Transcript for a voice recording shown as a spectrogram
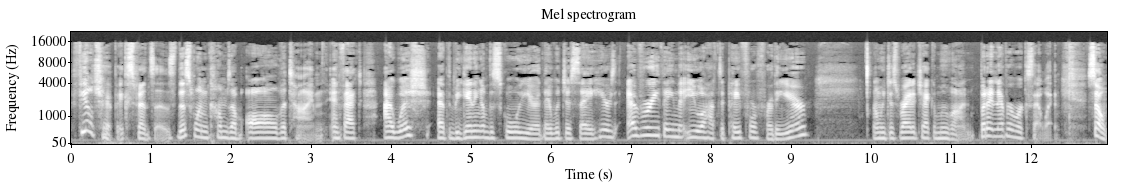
field trip expenses. This one comes up all the time. In fact, I wish at the beginning of the school year they would just say, here's everything that you will have to pay for for the year and we just write a check and move on. But it never works that way. So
